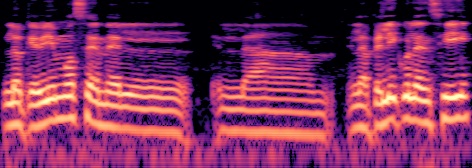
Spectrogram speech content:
lo que vimos en, el, en, la, en la película en sí...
